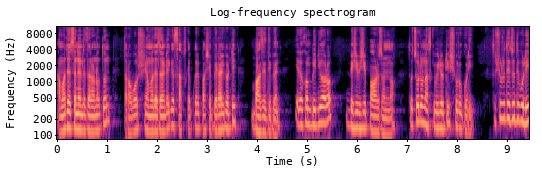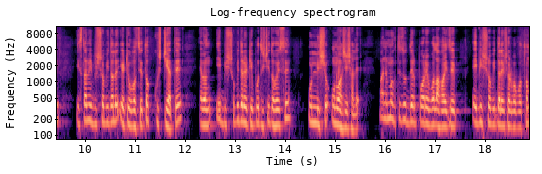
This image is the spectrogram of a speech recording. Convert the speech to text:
আমাদের চ্যানেলে যারা নতুন, তারা অবশ্যই আমাদের চ্যানেলটিকে সাবস্ক্রাইব করে পাশে বেল আইকনটি বাজিয়ে দিবেন। এরকম ভিডিও আরও বেশি বেশি পাওয়ার জন্য। তো চলুন আজকে ভিডিওটি শুরু করি। তো শুরুতে যদি বলি, ইসলামী বিশ্ববিদ্যালয় এটি অবস্থিত কুষ্টিয়াতে এবং এই বিশ্ববিদ্যালয়টি প্রতিষ্ঠিত হয়েছে উনিশশো উনআশি সালে। মানে মুক্তিযুদ্ধের পরে বলা হয় যে, এই বিশ্ববিদ্যালয় সর্বপ্রথম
